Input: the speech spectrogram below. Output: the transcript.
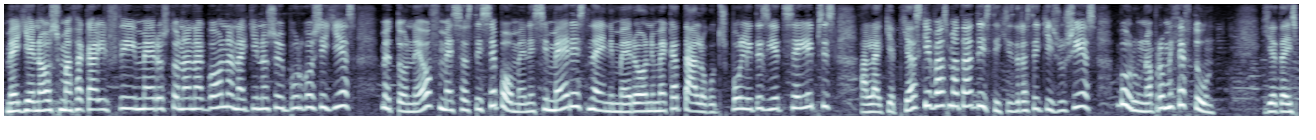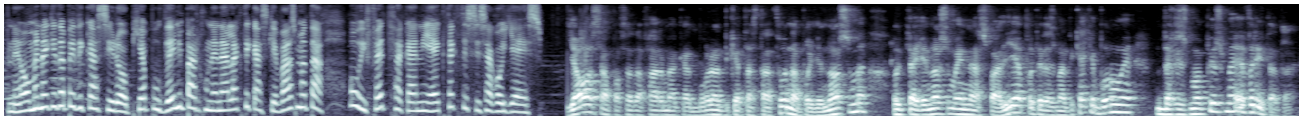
Με γενώσιμα θα καλυφθεί η μέρος των αναγκών, ανακοίνωσε ο Υπουργός Υγείας, με τον ΕΟΦ μέσα στις επόμενες ημέρες να ενημερώνει με κατάλογο τους πολίτες για τις ελλείψεις, αλλά και ποια σκευάσματα αντίστοιχης δραστικής ουσίας μπορούν να προμηθευτούν. Για τα εισπνεώμενα και τα παιδικά σιρόπια που δεν υπάρχουν εναλλακτικά σκευάσματα, ο ΙΦΕΤ θα κάνει έκτακτες εισαγωγές για όσα από αυτά τα φάρμακα μπορούν να αντικατασταθούν από γενώσιμα, ότι τα γενώσιμα είναι ασφαλή, αποτελεσματικά και μπορούμε να τα χρησιμοποιήσουμε ευρύτατα.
